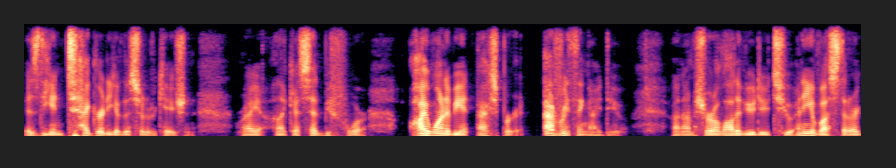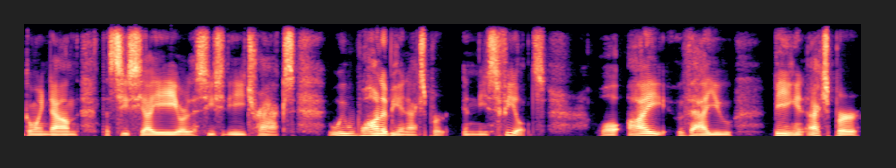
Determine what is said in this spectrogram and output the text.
is the integrity of the certification, right? Like I said before, I want to be an expert in everything I do. And I'm sure a lot of you do too. Any of us that are going down the CCIE or the CCDE tracks, we want to be an expert in these fields. Well, I value being an expert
